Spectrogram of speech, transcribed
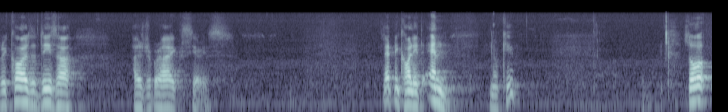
Recall that these are algebraic series. Let me call it n. Okay. So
